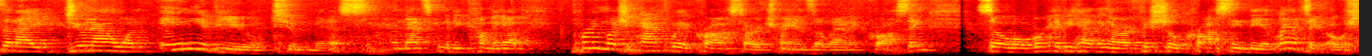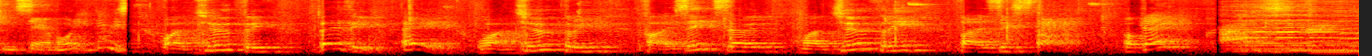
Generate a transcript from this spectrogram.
that I do not want any of you to miss, and that's going to be coming up pretty much halfway across our transatlantic crossing. So we're going to be having our official crossing the Atlantic Ocean ceremony. Very one, two, three, Daisy, hey! One, two, three, five, six, seven. One, two, three, five, six, stop. Okay?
